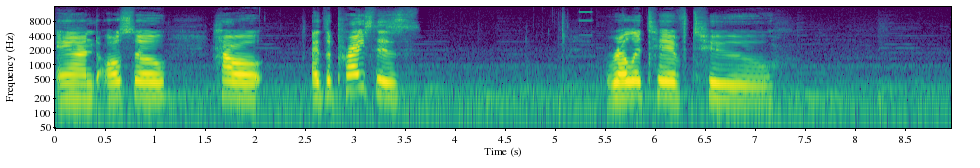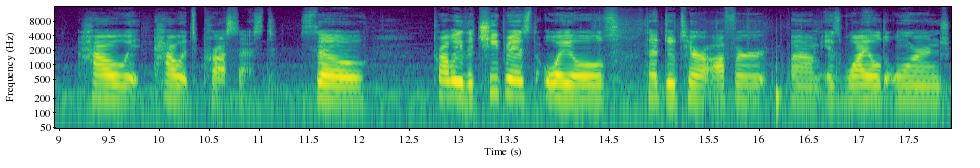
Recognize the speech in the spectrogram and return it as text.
and also how uh, the price is relative to how it how it's processed. So probably the cheapest oils that doTERRA offer um, is wild orange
